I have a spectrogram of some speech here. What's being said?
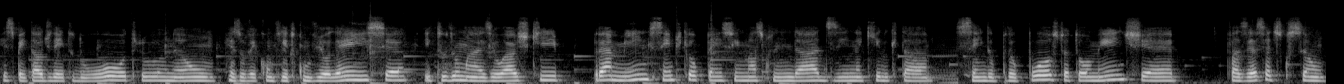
respeitar o direito do outro, não resolver conflito com violência e tudo mais. Eu acho que para mim, sempre que eu penso em masculinidades e naquilo que está sendo proposto atualmente, é fazer essa discussão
